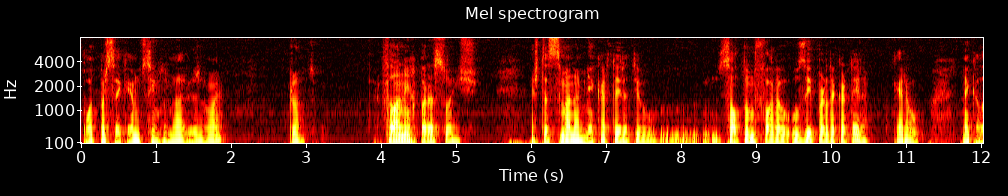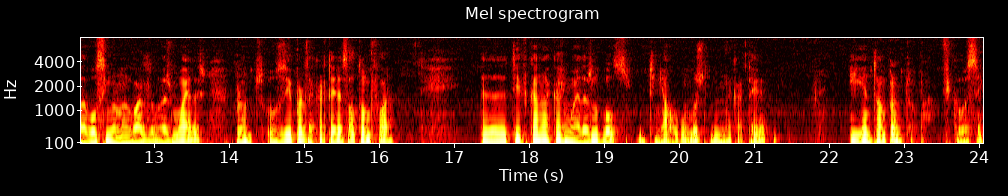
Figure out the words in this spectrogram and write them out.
Pode parecer que é muito simples, mas às vezes não é. Pronto. Falando em reparações, esta semana a minha carteira teve. saltou-me fora o zíper da carteira, que era o, naquela bolsinha onde eu guardo as moedas. Pronto, o zíper da carteira saltou-me fora. Uh, tive que andar com as moedas no bolso, tinha algumas na carteira, e então pronto, opa, ficou assim.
